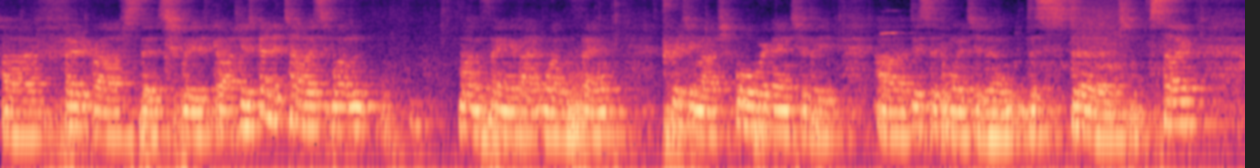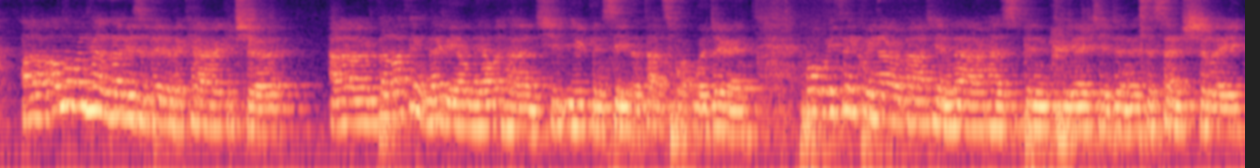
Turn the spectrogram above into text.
uh, photographs that we've got. He's going to tell us one, one thing about one thing, pretty much, or we're going to be uh, disappointed and disturbed. So, uh, on the one hand, that is a bit of a caricature um, but I think maybe on the other hand, you, you, can see that that's what we're doing. What we think we know about him now has been created and is essentially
